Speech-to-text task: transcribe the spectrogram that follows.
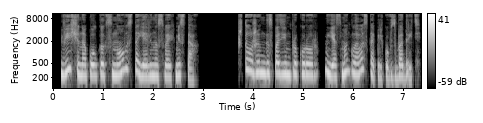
— вещи на полках снова стояли на своих местах. Что же, господин прокурор, я смогла вас капельку взбодрить.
